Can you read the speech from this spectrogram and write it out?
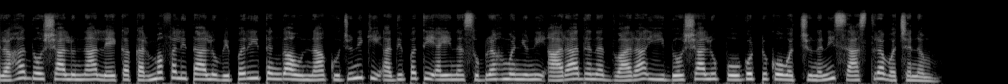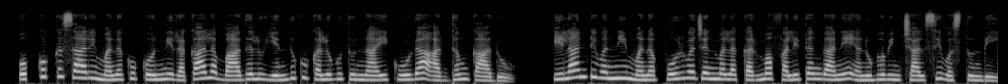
గ్రహ దోషాలున్నా లేక కర్మఫలితాలు విపరీతంగా ఉన్నా కుజునికి అధిపతి అయిన సుబ్రహ్మణ్యుని ఆరాధన ద్వారా ఈ దోషాలు పోగొట్టుకోవచ్చునని శాస్త్రవచనం. ఒక్కొక్కసారి మనకు కొన్ని రకాల బాధలు ఎందుకు కలుగుతున్నాయి కూడా అర్థం కాదు. ఇలాంటివన్నీ మన పూర్వజన్మల కర్మ ఫలితంగానే అనుభవించాల్సి వస్తుంది.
